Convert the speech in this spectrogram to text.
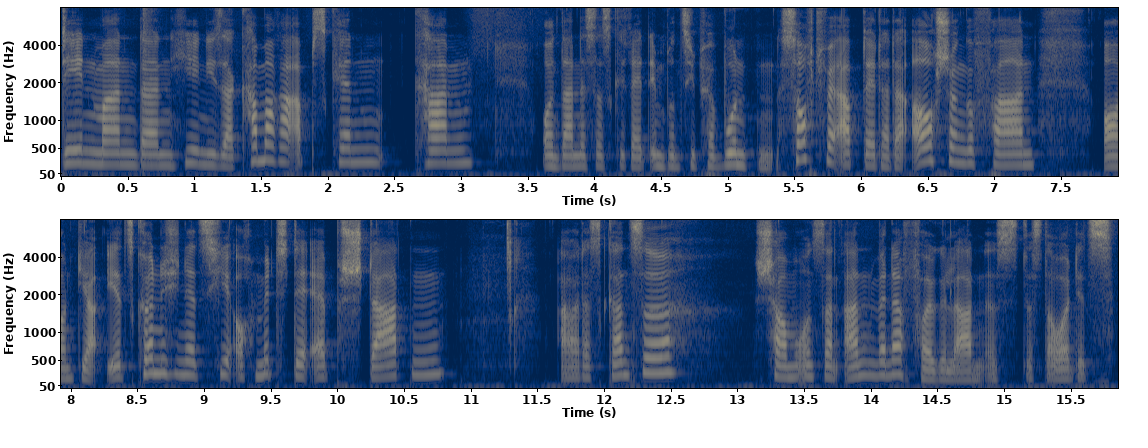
den man dann hier in dieser Kamera abscannen kann und dann ist das Gerät im Prinzip verbunden. Software-Update hat er auch schon gefahren und ja, jetzt könnte ich ihn jetzt hier auch mit der App starten, aber das Ganze schauen wir uns dann an, wenn er vollgeladen ist. Das dauert jetzt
